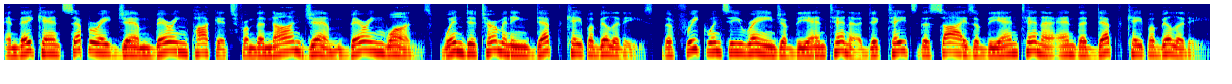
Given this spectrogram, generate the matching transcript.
and they can't separate gem-bearing pockets from the non-gem-bearing ones. When determining depth capabilities, the frequency range of the antenna dictates the size of the antenna and the depth capability.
